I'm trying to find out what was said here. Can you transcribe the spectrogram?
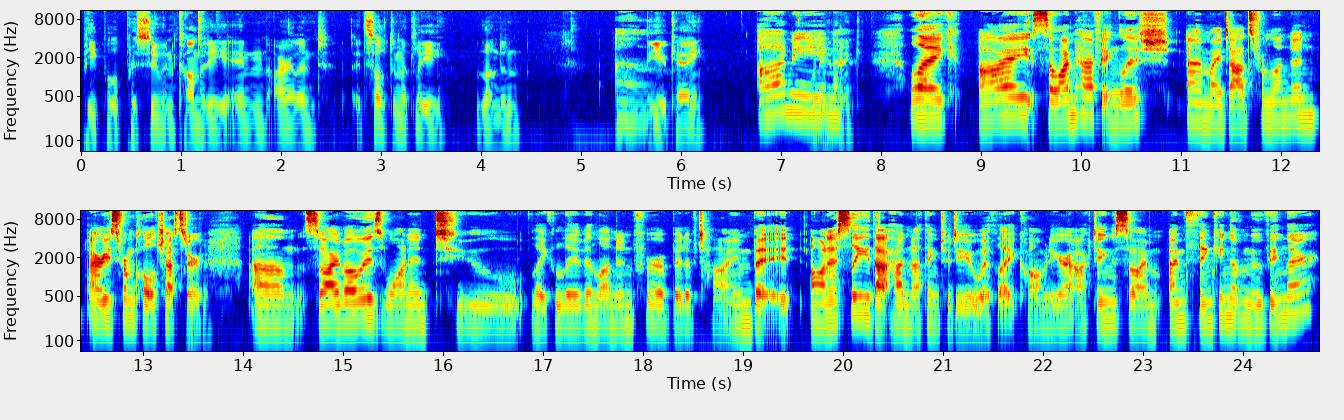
people pursuing comedy in Ireland it's ultimately London? the UK? I mean, What do you think? Like I so I'm half English and my dad's from London or he's from Colchester. Um so I've always wanted to like live in London for a bit of time, but it honestly that had nothing to do with like comedy or acting, so I'm I'm thinking of moving there.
